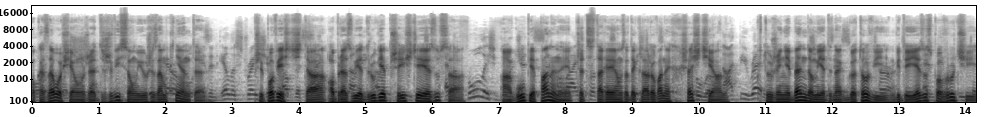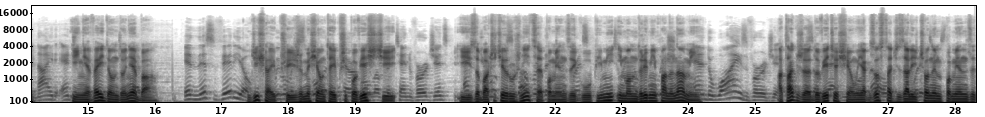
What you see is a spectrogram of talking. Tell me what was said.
okazało się, że drzwi są już zamknięte. Przypowieść ta obrazuje drugie przyjście Jezusa, a głupie panny przedstawiają zadeklarowanych chrześcijan, którzy nie będą jednak gotowi, gdy Jezus powróci i nie wejdą do nieba. Dzisiaj przyjrzymy się tej przypowieści I zobaczycie różnicę pomiędzy głupimi i mądrymi pannami, a także dowiecie się, jak zostać zaliczonym pomiędzy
